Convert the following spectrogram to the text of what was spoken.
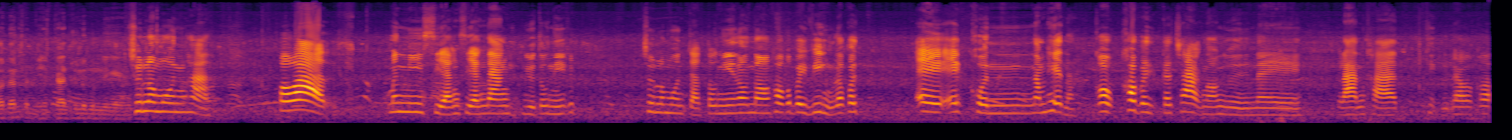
ตอนนั้นเป็นเหตุการณ์ชุลมุนยังไงชุลมุนค่ะ เพราะว่า มันมีเสียงเสียงดังอยู่ตรงนี้ชุลมุนจากตรงนี้แล้วน้องเขาก็ไปวิ่ง แล้วก็ไอ้ไอ้คนน้ำเพชรน่ะ ก็เข้าไปกระชากน้องอยู่ในร้านค้าที่แล้วก็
